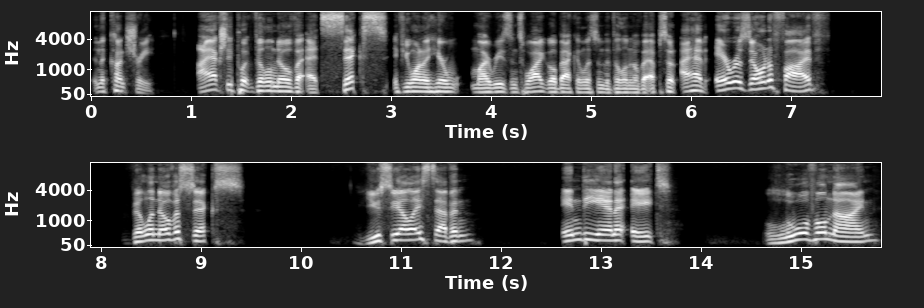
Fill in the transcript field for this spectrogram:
in the country. I actually put Villanova at six. If you want to hear my reasons why, go back and listen to the Villanova episode. I have Arizona five, Villanova six, UCLA seven, Indiana eight, Louisville nine.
